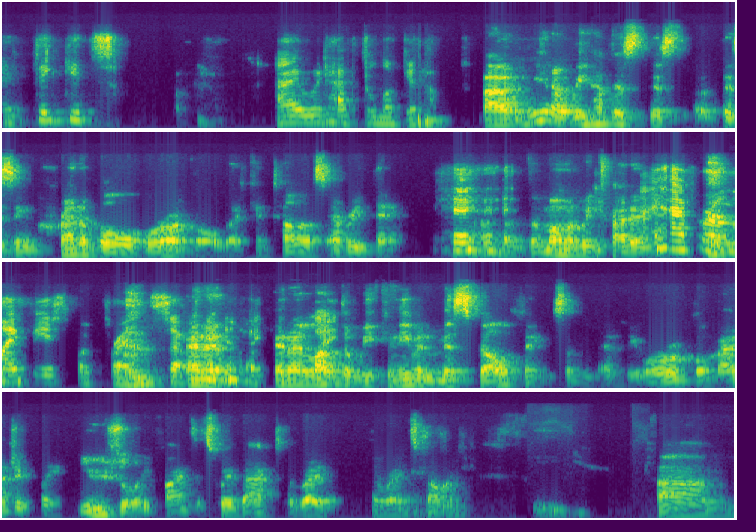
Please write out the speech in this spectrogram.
I think it's. I would have to look it up. Uh, you know, we have this this this incredible oracle that can tell us everything uh, the moment we try to I have her on my Facebook friends. So and I, and I love that we can even misspell things and, and the Oracle magically usually finds its way back to the right the right spelling. Um,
